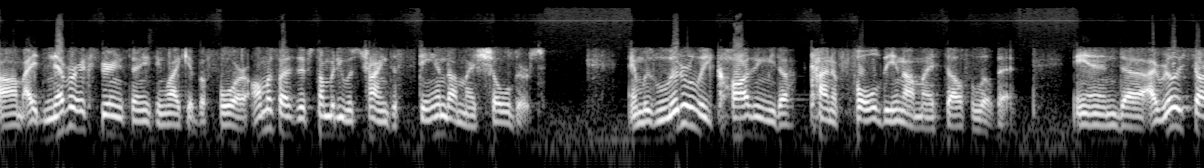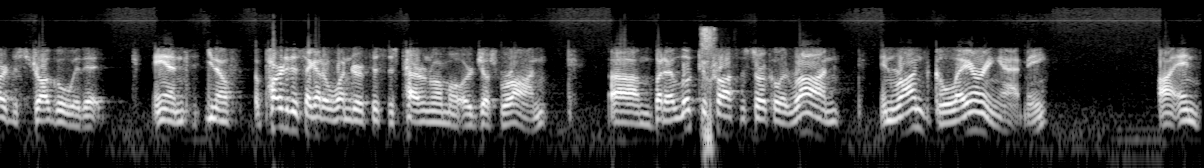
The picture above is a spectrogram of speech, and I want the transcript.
Um, I'd never experienced anything like it before, almost as if somebody was trying to stand on my shoulders and was literally causing me to kind of fold in on myself a little bit. And uh, I really started to struggle with it. And, you know, a part of this I got to wonder if this is paranormal or just Ron. Um, but I looked across the circle at Ron, and Ron's glaring at me uh, and,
